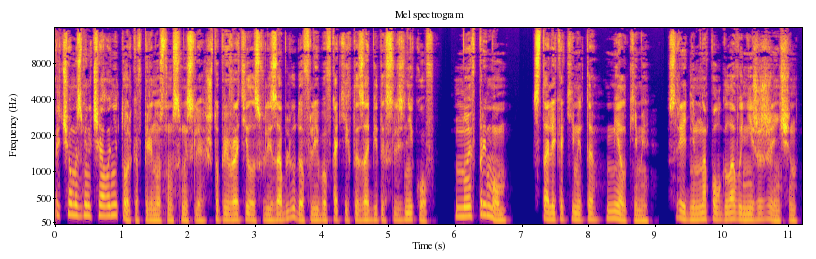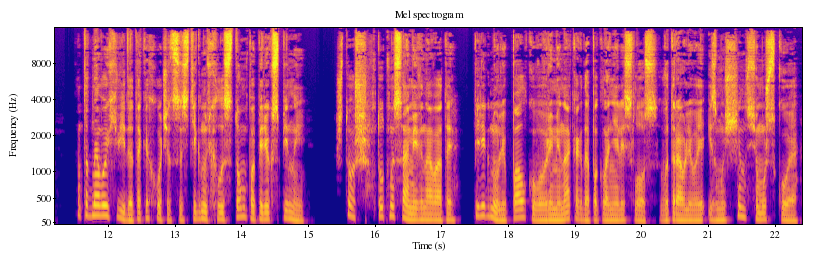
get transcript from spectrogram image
Причем измельчала не только в переносном смысле, что превратилась в лизоблюдов либо в каких-то забитых слизняков, но и в прямом. стали какими-то мелкими, в среднем на полголовы ниже женщин. От одного их вида так и хочется стегнуть хлыстом поперек спины. Что ж, тут мы сами виноваты. Перегнули палку во времена, когда поклонялись лос, вытравливая из мужчин все мужское.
